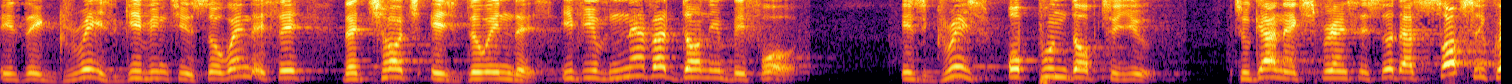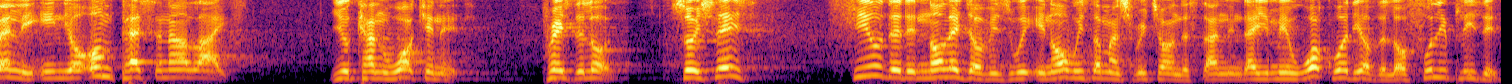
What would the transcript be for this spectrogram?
is a grace given to you. So when they say the church is doing this, if you've never done it before, it's grace opened up to you to gain experiences so that subsequently in your own personal life, you can walk in it. Praise the Lord. So it says, with the knowledge of his way in all wisdom and spiritual understanding, that you may walk worthy of the Lord, fully pleasing,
